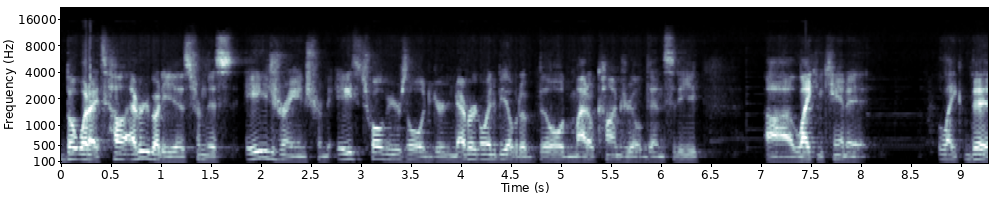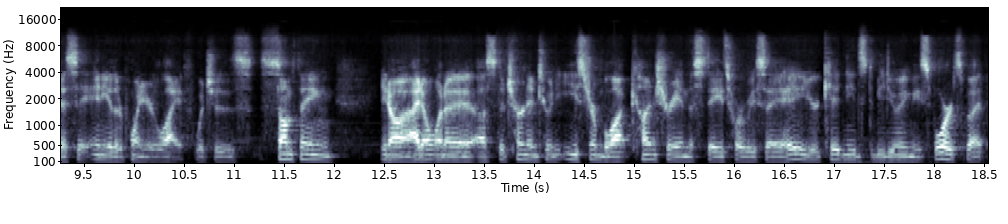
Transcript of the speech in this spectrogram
but what I tell everybody is from this age range, from 8 to 12 years old, you're never going to be able to build mitochondrial density uh, like you can at like this at any other point in your life, which is something you know, I don't want to, us to turn into an Eastern Bloc country in the States where we say, hey, your kid needs to be doing these sports. But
